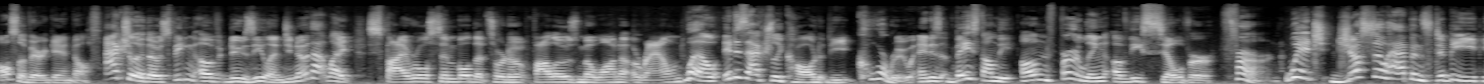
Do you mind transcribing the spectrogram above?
also very Gandalf. Actually, though, speaking of New Zealand, you know that like spiral symbol that sort of follows Moana around? Well, it is actually called the Koru and is based on the unfurling of the silver fern, which just so happens to be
